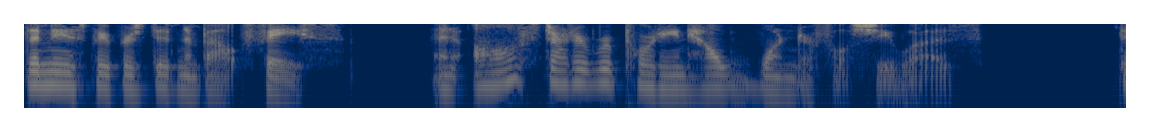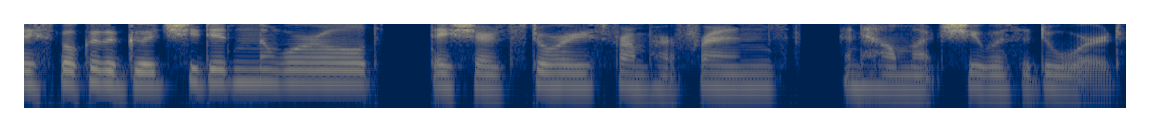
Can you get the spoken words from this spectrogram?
The newspapers did an about face, and all started reporting how wonderful she was. They spoke of the good she did in the world, they shared stories from her friends, and how much she was adored.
